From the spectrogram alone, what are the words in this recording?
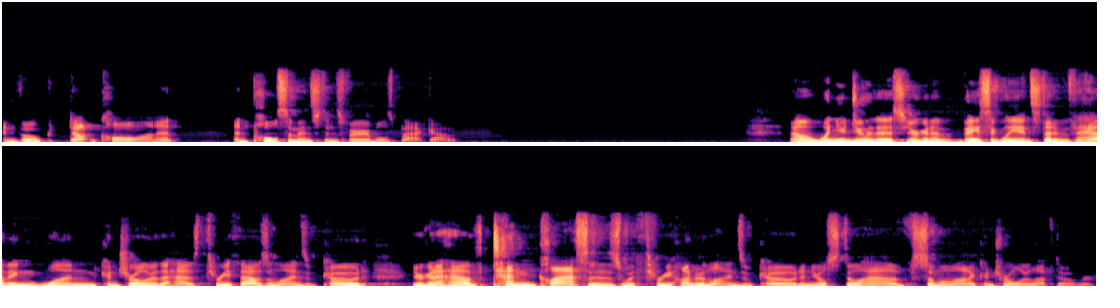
invoke .call on it, and pull some instance variables back out. Now, when you do this, you're going to basically, instead of having one controller that has 3,000 lines of code, you're going to have 10 classes with 300 lines of code, and you'll still have some amount of controller left over.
